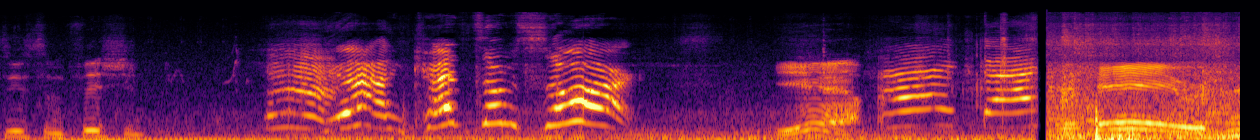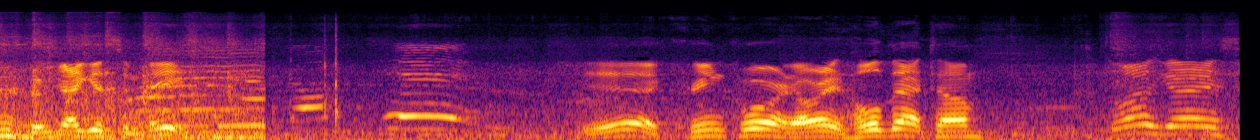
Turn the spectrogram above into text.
Thanks, Let's do some fishing. Yeah, and catch some sharks. Yeah. I Hey, we're, gotta get some bait. Yeah, cream corn. All right, hold that, Tom. Come on, guys.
